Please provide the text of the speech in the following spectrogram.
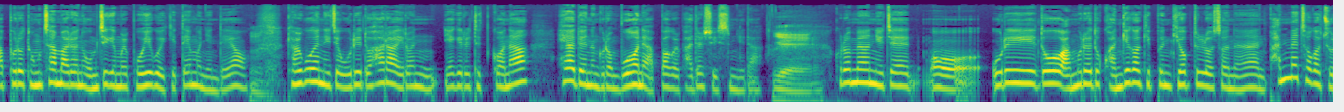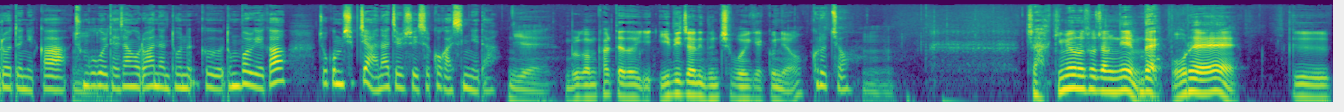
앞으로 동참하려는 움직임을 보이고 있기 때문인데요. 음. 결국에는 이제 우리도 하라 이런 얘기를 듣거나 해야 되는 그런 무언의 압박을 받을 수 있습니다. 예. 그러면 이제 뭐 우리도 아무래도 관계가 깊은 기업들로서는 판매처가 줄어드니까 중국을 대상으로 하는 돈 그 돈 벌기가 조금 쉽지 않아질 수 있을 것 같습니다. 예. 물건 팔 때도 이- 이리저리 눈치 보이겠군요. 그렇죠. 자, 김현우 소장님. 네. 올해 그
